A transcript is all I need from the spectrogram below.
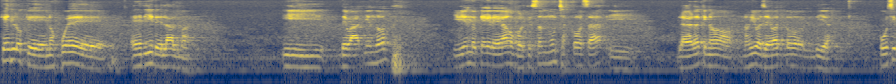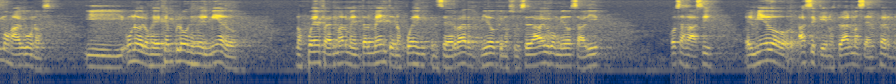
qué es lo que nos puede herir el alma y debatiendo y viendo qué agregamos porque son muchas cosas y la verdad que no nos iba a llevar todo el día. Pusimos algunos y uno de los ejemplos es el miedo. Nos puede enfermar mentalmente, nos puede encerrar, miedo que nos suceda algo, miedo a salir, cosas así. El miedo hace que nuestra alma se enferme.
